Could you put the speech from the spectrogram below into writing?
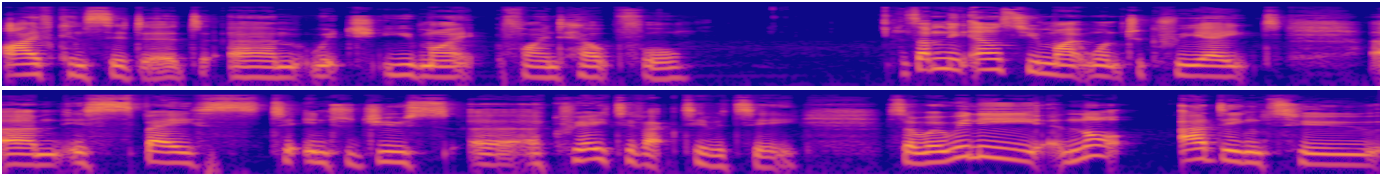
I've considered, um, which you might find helpful. Something else you might want to create um, is space to introduce a, a creative activity. So we're really not adding to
